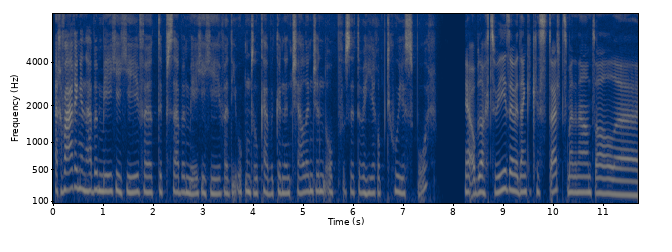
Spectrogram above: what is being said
ervaringen hebben meegegeven, tips hebben meegegeven, die ook ons ook hebben kunnen challengen op zitten we hier op het goede spoor. Ja, op dag twee zijn we denk ik gestart met een aantal uh,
